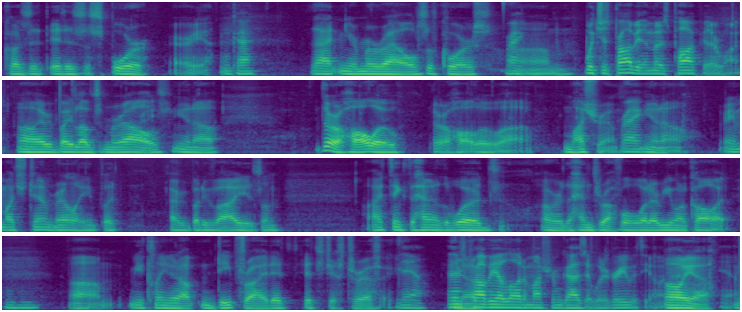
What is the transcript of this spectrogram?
because it, it is a spore area. okay That and your morels, of course. Right. Um, which is probably the most popular one oh, everybody loves morels. You know, they're a hollow. They're a hollow uh, mushroom. Right. You know, ain't much to them really, but everybody values them. I think the hen of the woods or the hen's ruffle, whatever you want to call it. Um, you clean it up and deep fried it. It's just terrific. Yeah. And there's know. probably a lot of mushroom guys that would agree with you on Oh that. yeah, Yeah.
